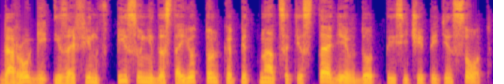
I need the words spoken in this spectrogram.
дороги из Афин в Пису недостает только 15 стадиев до 1500,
